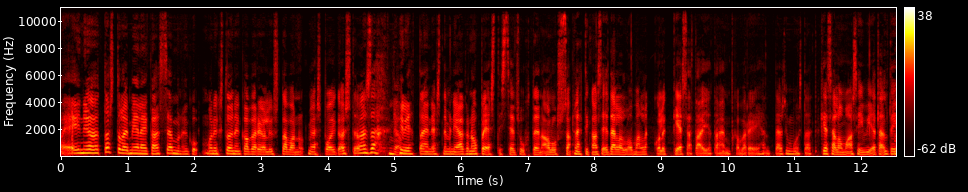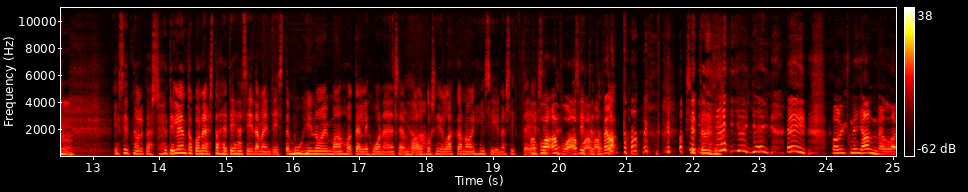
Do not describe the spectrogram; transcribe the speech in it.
Ei, niin tuosta tulee mieleen myös semmoinen, kun moniksi toinen kaveri oli just tavannut myös poikaystävänsä Joo. hiljattain ja sitten meni aika nopeasti sen suhteen alussa. Lähti kanssa etelälomalle, kun oli kesä tai jotain, mutta kaveri ei ihan täysin muista, että kesälomaa siinä vieteltiin. Mm. Ja sitten ne oli päässyt heti lentokoneesta, hetihän siitä mentiin sitten muhinoimaan hotellihuoneeseen Ihanaa. valkoisiin lakanoihin siinä sitten. Ja Apua, sitten, apua, apua, sitten, mä tota, pelottaa. sitten, tota, ei, ei, ei, ei. Oliko ne Jannella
